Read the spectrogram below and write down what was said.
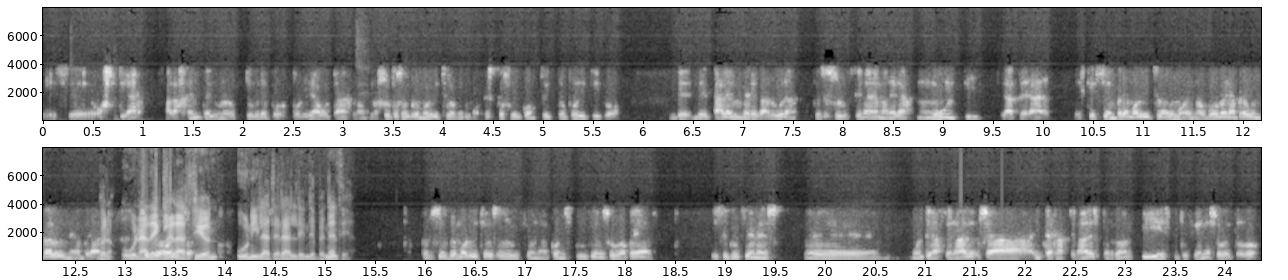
es eh, hostiar a la gente el 1 de octubre por, por ir a votar. ¿no? Nosotros siempre hemos dicho lo mismo. Esto es un conflicto político de, de tal envergadura que se soluciona de manera multilateral. Es que siempre hemos dicho lo mismo y nos vuelven a preguntar lo unilateral. Bueno, una Siempre declaración unilateral de independencia. pero siempre hemos dicho que se soluciona con instituciones europeas, instituciones eh, multinacionales, o sea, internacionales, perdón, y instituciones sobre todo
